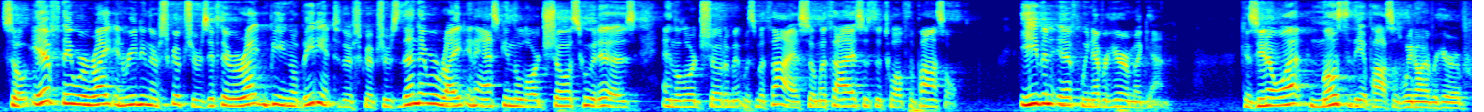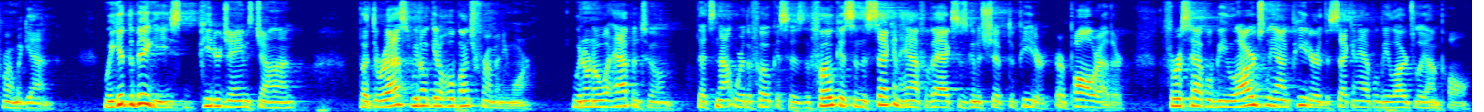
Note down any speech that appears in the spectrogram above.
So if they were right in reading their scriptures, if they were right in being obedient to their scriptures, then they were right in asking the Lord, show us who it is, and the Lord showed them it was Matthias. So Matthias is the 12th apostle, even if we never hear him again. Because you know what? Most of the apostles we don't ever hear from again. We get the biggies, Peter, James, John, but the rest we don't get a whole bunch from anymore. We don't know what happened to them. That's not where the focus is. The focus in the second half of Acts is going to shift to Peter, or Paul rather. The first half will be largely on Peter, the second half will be largely on Paul.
